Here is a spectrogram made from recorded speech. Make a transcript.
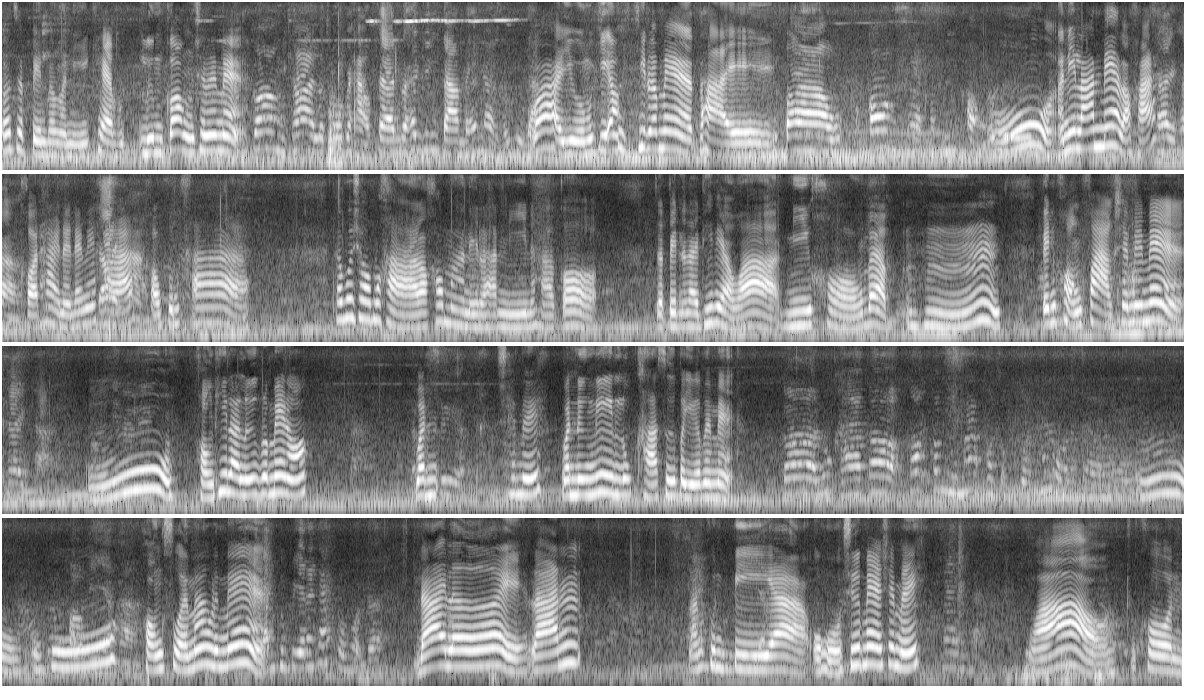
ก็จะเป็นประมาณนี้แขกลืมกล้องใช่ไหมแม่ กล้องใช่เราโทรไปหาแฟนว่าให้วิ่งตามไปให้หน่อยเขาอยู่ได้ว่าอยู่เมื่อกี้เอาคิดว่าแม่ถ่าย เปล่ากล้องแขกมาซื้อ ของโอ้ อันนี้ร้านแม่เหรอคะ ใช่ค่ะ ขอถ่ายหน่อยได้ไหมได้คะ ค่ะ ขอบคุณค่ะ ท่านผู้ชมค่ะ เราเข้ามาในร้านนี้นะคะ ก็จะเป็นอะไรที่แบบว่ามีของแบบอื้อหือเป็นของฝากใช่ไหมแม่ ใช่ค่ะโอ้ ของที่ระลึกแล้วแม่เนาะ วัน เสื้อใช่ไหม วันหนึ่งนี่ลูกค้าซื้อไปเยอะไหมแม่ ก็ลูกค้าก็ก็ก็มีมากพอสมควรให้โลละเจออ้าวโอ้โหของดีอะค่ะของสวยมากเลยแม่ร้านคุณเปียนะคะโปรโมทด้วย ได้เลย ร้าน ร้านคุณเปีย โอ้โห ชื่อแม่ใช่ไหมใช่ค่ะว้าว ทุกคน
